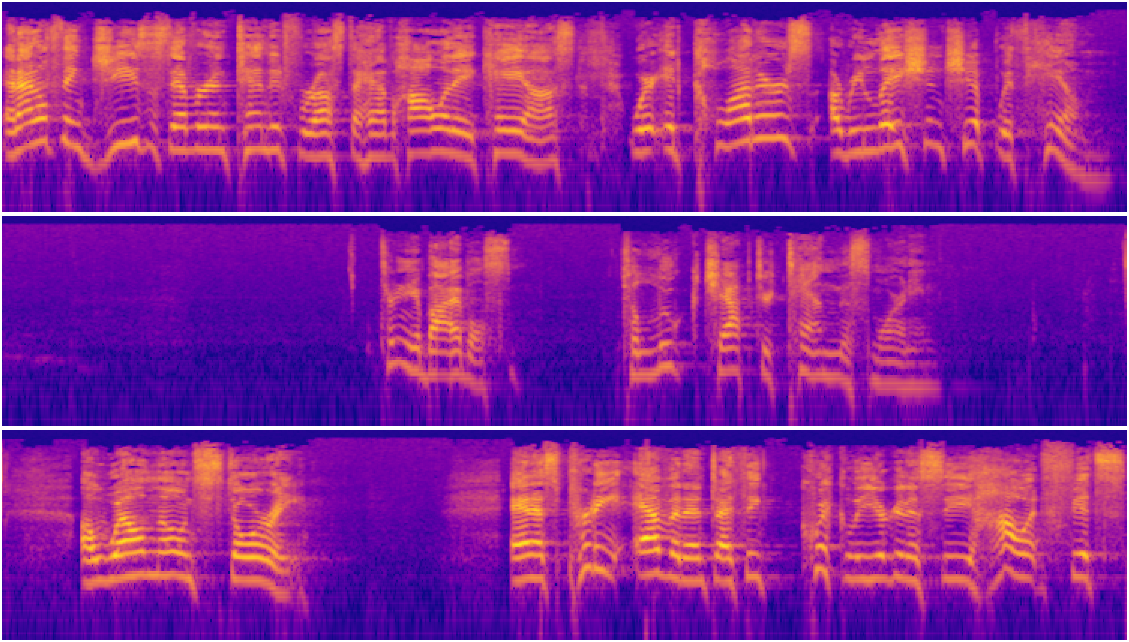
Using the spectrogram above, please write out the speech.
And I don't think Jesus ever intended for us to have holiday chaos where it clutters a relationship with Him. Turning your Bibles to Luke chapter 10 this morning. A well known story. And it's pretty evident, I think, quickly you're going to see how it fits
